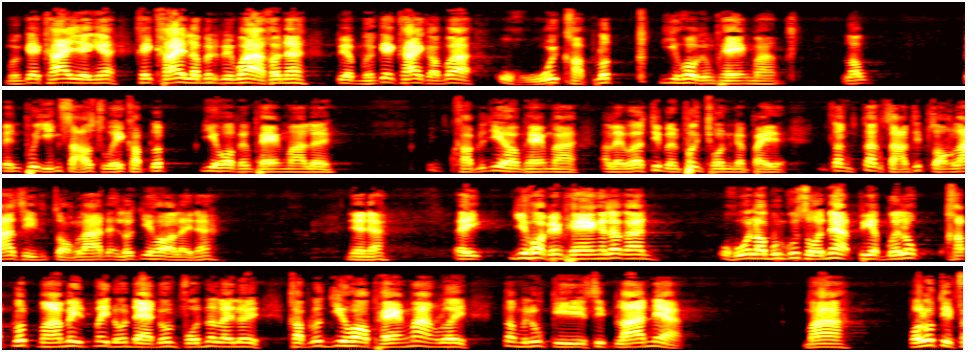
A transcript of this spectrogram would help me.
เหมือนคล้ายๆอย่างเงี้ยคล้ายๆ เราไม่ได้ไปว่าเขานะเปรียบเหมือนคล้ายๆ กับว่าโอ้โหขับรถยี่ห้อแพงๆมา เราเป็นผู้หญิงสาวสวยขับรถยี่ห้อแพงๆมาเลย ขับรถยี่ห้อแพงมา อะไรวะที่มันเพิ่งชนกันไป ตั้งตั้งสามสิบสองล้านสี่สิบสองล้านรถยี่ห้ออะไรนะ เนี่ยนะไอ้ยี่ห้อแพงๆกันแล้วกันโอ้โหเราบุญกุศลเนี่ยเปรียบเหมือนเราขับรถมาไม่ไม่โดนแดดโดนฝนอะไรเลย ขับรถยี่ห้อแพงมากเลย ต้องไม่รู้กี่สิบล้านเนี่ย มาพอรถติดไฟ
